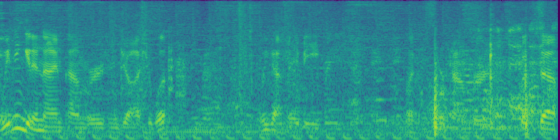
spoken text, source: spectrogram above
We didn't get a nine pound version, Joshua. We got maybe like a four pound version. But uh,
